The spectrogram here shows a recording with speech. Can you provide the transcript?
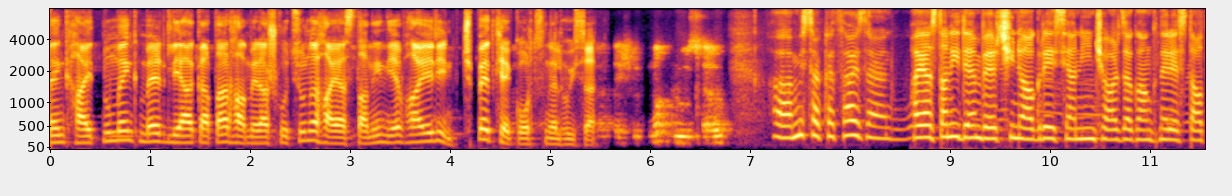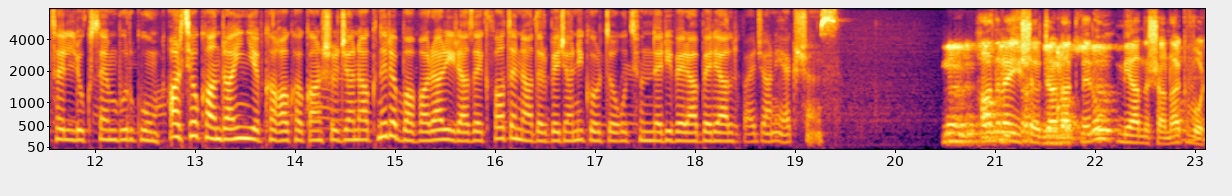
Մենք հայտնում ենք մեր լիակատար համերաշխությունը Հայաստանին եւ հայերին։ Չպետք է կորցնել հույսը։ Հայաստանի դեմ վերջին ագրեսիան ինչ արձագանքներ է ստացել Լյուքսեմբուրգում։ Արդյոք հանրային եւ քաղաքական շրջանակները բավարար իրազեկված են Ադրբեջանի գործողությունների վերաբերյալ։ Հանրային շրջանակներում միանշանակ ոչ։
